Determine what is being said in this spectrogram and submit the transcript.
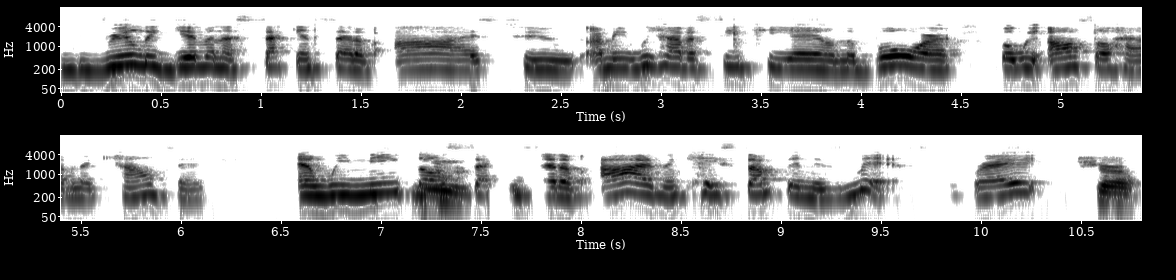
really given a second set of eyes to i mean we have a cpa on the board but we also have an accountant and we need those mm. second set of eyes in case something is missed right sure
